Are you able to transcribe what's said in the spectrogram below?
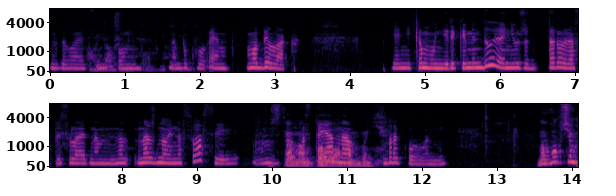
называется, А я не помню. не помню. На букву М. Мобилак. Я никому не рекомендую. Они уже второй раз присылают нам на- ножной насос и он Постоянно постоянно поломанный. бракованный. Ну, в общем,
